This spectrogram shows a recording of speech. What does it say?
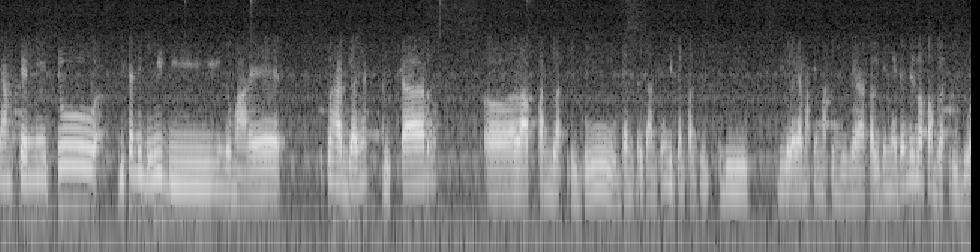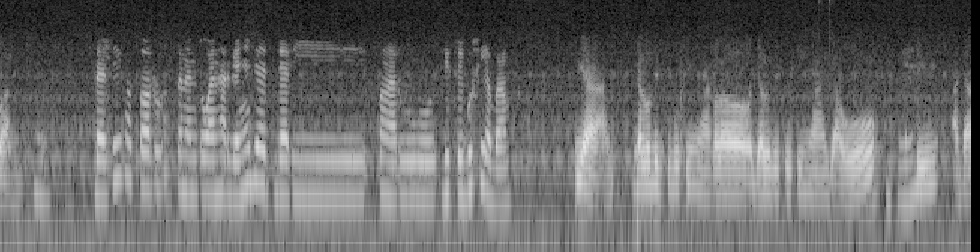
yang Ken itu bisa dibeli di Indomaret itu harganya sekitar eh, 18.000 dan tergantung di tempat di, di, di wilayah masing-masing juga kalau di Medan itu 18 ribuan Berarti faktor penentuan harganya dari pengaruh distribusi ya bang? iya jalur distribusinya kalau jalur distribusinya jauh Mhm. jadi ada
